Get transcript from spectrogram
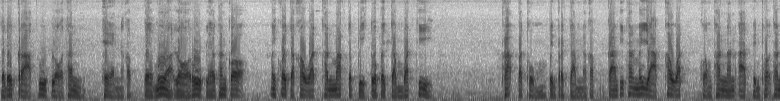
จะได้กราบรูปหล่อท่านแทนนะครับ แต่เมื่อหล่อรูปแล้วท่านก็ไม่ค่อยจะเข้าวัดท่านมักจะปลีกตัวไปจำวัดที่ พระปฐมเป็นประจำนะครับ การที่ท่านไม่อยากเข้าวัดของท่านนั้นอาจเป็นเพราะท่าน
